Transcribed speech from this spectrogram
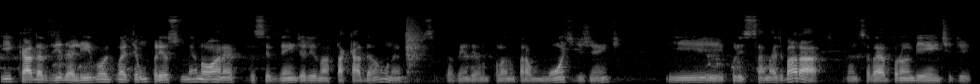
e cada vida ali vai ter um preço menor, né? Você vende ali no atacadão, né? Você está vendendo plano para um monte de gente e por isso sai mais barato. Quando você vai para um ambiente de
